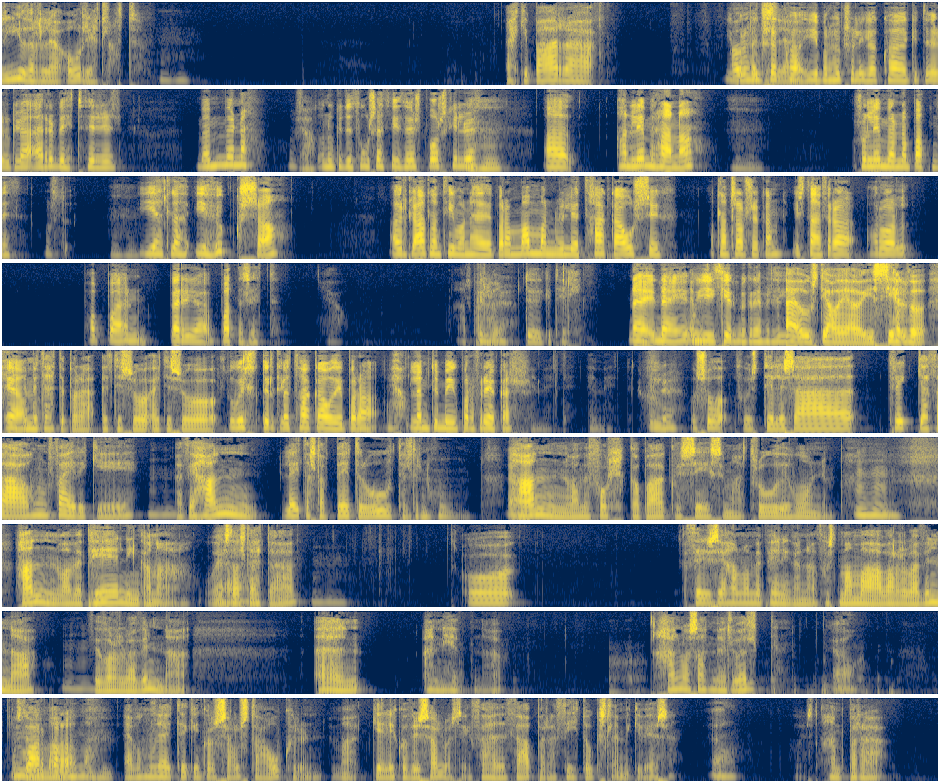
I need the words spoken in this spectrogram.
gríðarlega óréttlátt ekki bara ég bara, hvað, ég bara hugsa líka hvað getur örgulega erfitt fyrir mömmuna og nú getur þú sett í þau spórskilu Mhm. að hann lemur hana Mhm. og svo lemur hann að batnið veist, Mhm. ég, ætla, ég hugsa að örgulega allan tíman hefði bara mamman vilja taka á sig allan sársökan í staðin fyrir að horfa pappa en berja batnið sitt það bara Skilurðu? döð ekki til nei, nei, og ég ger mig grein fyrir því þú veist, já, já, ég sé alveg Já. Einmitt, þetta er bara, þetta er svo, þetta er svo þú vilt örgulega taka á því bara, lemdu mig bara frekar einmitt. skilur og svo, þú veist, til þess að tryggja það að hún fær ekki Mhm. af því hann leit alltaf betur út heldur en hún Já. hann var með fólk á bak við sig sem að trúði honum mm -hmm. hann var með peningana og veist Já. allt þetta Mhm. Og þegar ég segi hann var með peningana þú veist, mamma var alveg að vinna Mhm. þau var alveg að vinna. En en hérna hann var samt með öll völdin. Já. Hún veist, var bara mamma- Mhm. ef hún hefði tekið einhverja sjálfstæða ákvörun um að gera eitthvað fyrir sjálfa sig það hefði það bara þýtt ógislega mikið vesen. Já. þú veist, hann bara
